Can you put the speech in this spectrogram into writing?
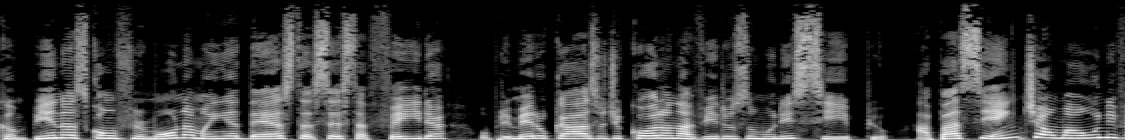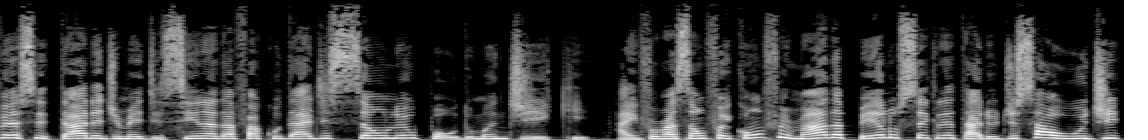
Campinas confirmou na manhã desta sexta-feira o primeiro caso de coronavírus no município. A paciente é uma universitária de medicina da Faculdade São Leopoldo Mandique. A informação foi confirmada pelo secretário de Saúde,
